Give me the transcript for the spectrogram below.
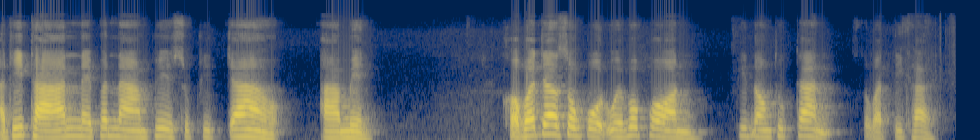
อธิษฐานในพระนามพระเยซูคริสต์เจ้า อาเมน ขอพระเจ้าทรงโปรดอวยพระพรพี่น้องทุกท่าน สวัสดีค่ะ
